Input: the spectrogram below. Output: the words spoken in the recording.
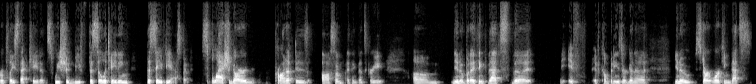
replace that cadence. We should be facilitating the safety aspect. Splash Guard product is awesome. I think that's great um, you know but i think that's the if if companies are gonna you know start working that's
